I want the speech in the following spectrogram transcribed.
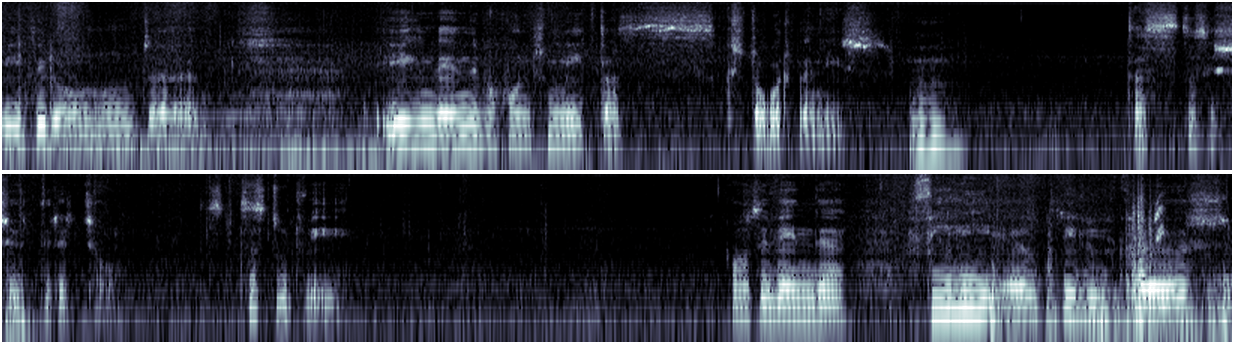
wieder und, und äh, irgendwann bekommst du mit, dass es gestorben ist. Mhm. Das, das erschüttert schon. Das, das tut weh. Oder wenn du viele ältere Leute hörst,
